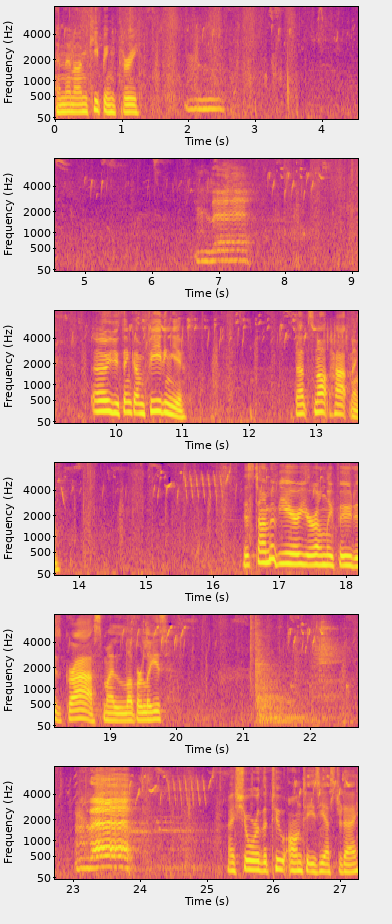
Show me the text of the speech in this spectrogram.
And then I'm keeping three. Oh, you think I'm feeding you? That's not happening. This time of year, your only food is grass, my loverlies. I shore the two aunties yesterday.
